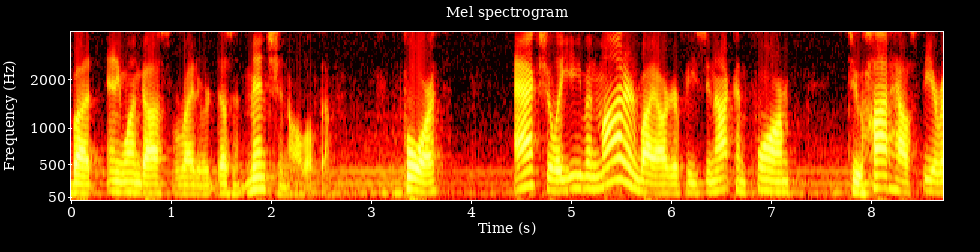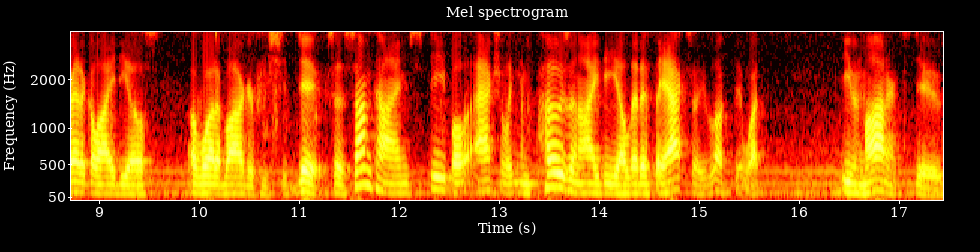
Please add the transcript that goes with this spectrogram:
but any one gospel writer doesn't mention all of them. Fourth, actually, even modern biographies do not conform to hothouse theoretical ideals of what a biography should do. So sometimes people actually impose an ideal that if they actually looked at what even moderns do,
